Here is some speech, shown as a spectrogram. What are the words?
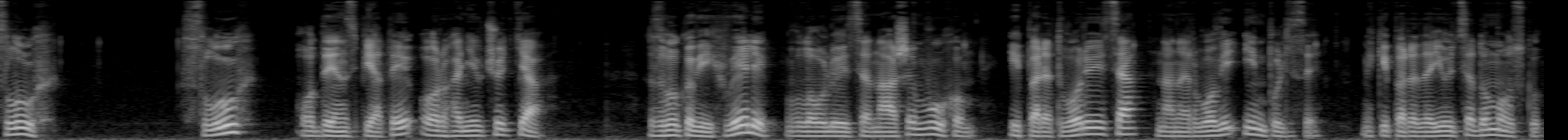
Слух. Слух один з п'яти органів чуття. Звукові хвилі вловлюються нашим вухом і перетворюються на нервові імпульси, які передаються до мозку.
